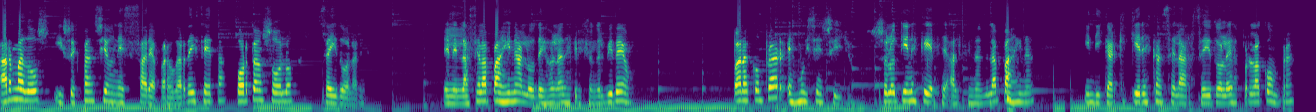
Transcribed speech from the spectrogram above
Arma 2 y su expansión necesaria para jugar Z por tan solo 6 dólares. El enlace a la página lo dejo en la descripción del video. Para comprar es muy sencillo, solo tienes que irte al final de la página, indicar que quieres cancelar 6 dólares por la compra,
